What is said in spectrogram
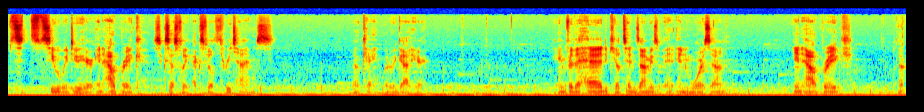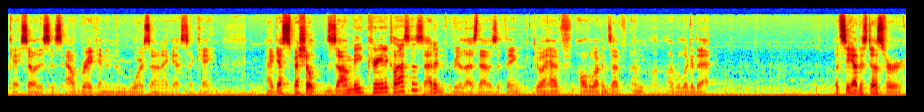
see what we do here. In outbreak, successfully exfil three times. Okay, what do we got here? Aim for the head, kill 10 zombies in, in Warzone. In outbreak. Okay, so this is outbreak and then the Warzone, I guess, okay. I guess special zombie created classes? I didn't realize that was a thing. Do I have all the weapons I've... Um, oh, well, look at that. Let's see how this does for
